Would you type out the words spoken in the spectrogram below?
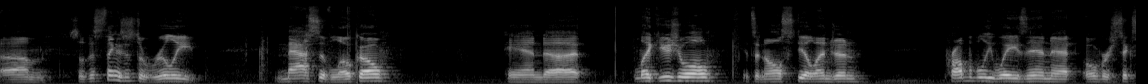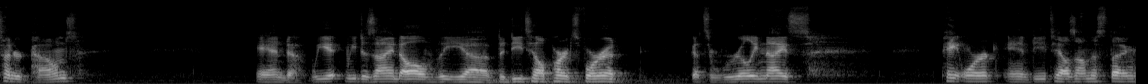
Um, so this thing is just a really massive loco. And uh, like usual, it's an all steel engine. Probably weighs in at over 600 pounds. And we, we designed all the, uh, the detail parts for it Got some really nice paintwork and details on this thing.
